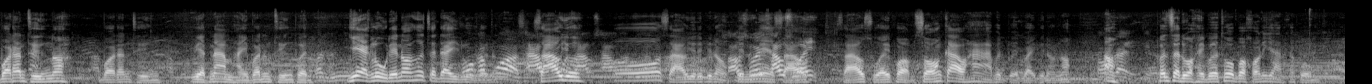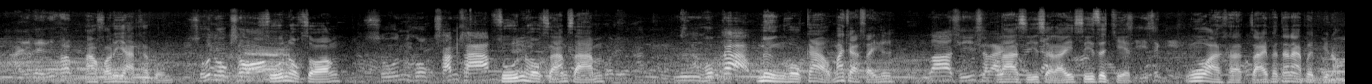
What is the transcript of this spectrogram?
บ่ทันถึงเนาะ บ่ทันถึงเวียดนามให้บ่ทันถึงเพิ่นแยกลูกได้เนาะเฮือจะได้ลูกแล้วเนาะสาวอยู่โอ้สาวอยู่เด้อพี่น้องเป็นแม่สาวสาวสวยพร้อม295เพิ่นเปิดไว้พี่น้องเนาะเอ้าเพิ่นสะดวกให้เบอร์โทรบ่ขออนุญาตครับผมให้ได้นี่ครับเอาขออนุญาตครับผมศูนย์หกสอง062ศูนย์หกสามสาม0633หนึ่งหกเก้า169 มาจากไสคือ ราศีสลายราศีสไลด์ศรีสะเกษสีสะเกษงัวสายพัฒนาเพิ่นพี่น้อง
